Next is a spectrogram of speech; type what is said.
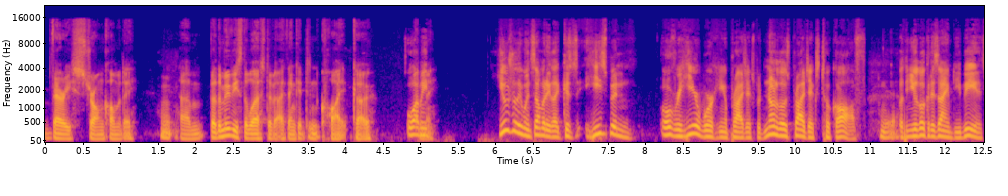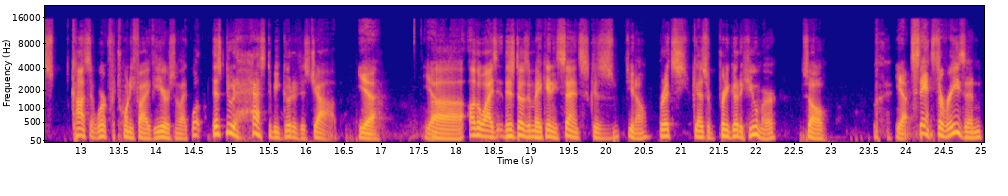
very strong comedy. Hmm. Um, but the movie's the worst of it. I think it didn't quite go. Well, I mean, me. usually when somebody like because he's been over here working on projects, but none of those projects took off. Yeah. But then you look at his IMDb and it's constant work for 25 years. And like, well, this dude has to be good at his job. yeah, yeah, Uh, otherwise, this doesn't make any sense because, you know, Brits, you guys are pretty good at humor. So Yeah. it stands to reason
